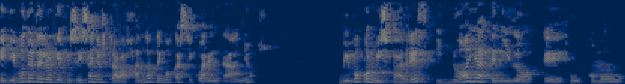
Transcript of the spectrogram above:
que llevo desde los 16 años trabajando, tengo casi 40 años, vivo con mis padres y no haya tenido eh, como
